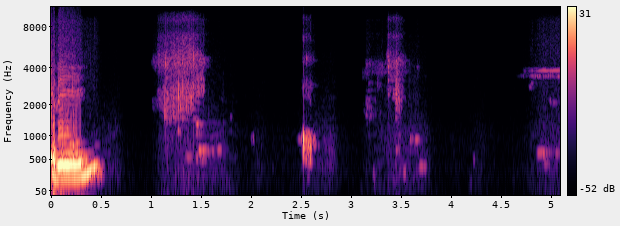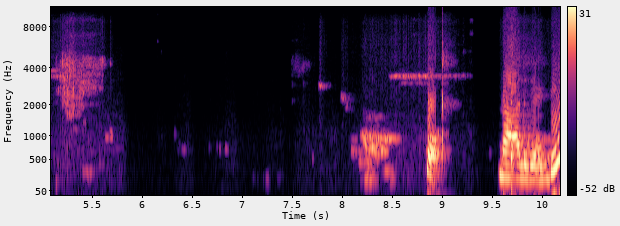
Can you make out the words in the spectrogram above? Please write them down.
three, four. నాలుగండి.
